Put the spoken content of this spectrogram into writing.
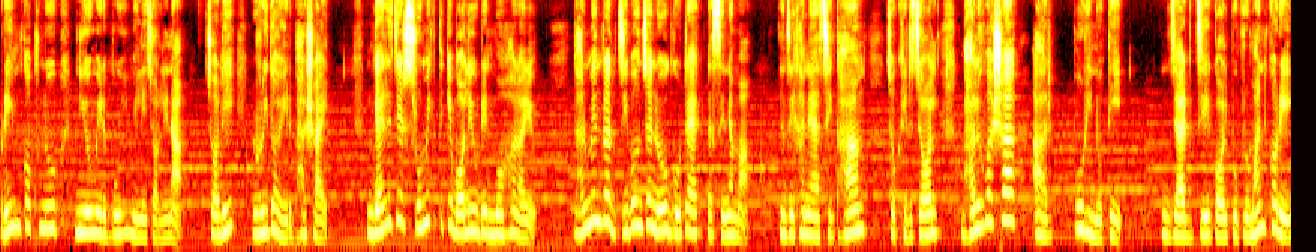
প্রেম কখনো নিয়মের বই মেলে চলে না, চলে হৃদয়ের ভাষায়। গ্যারেজের শ্রমিক থেকে বলিউডের মহানায়ক ধর্মেন্দ্রার জীবন যেন গোটা একটা সিনেমা, যেখানে আছে ঘাম, চোখের জল, ভালোবাসা আর পরিণতি। যার যে গল্প প্রমাণ করে,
